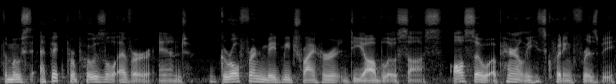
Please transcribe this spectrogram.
the most epic proposal ever and girlfriend made me try her Diablo sauce. Also, apparently he's quitting frisbee.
